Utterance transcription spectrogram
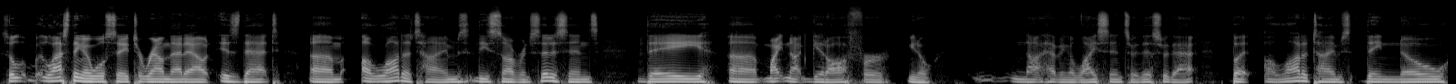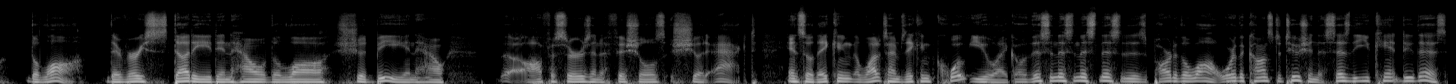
So, last thing I will say to round that out is that um, a lot of times these sovereign citizens they uh, might not get off for you know not having a license or this or that, but a lot of times they know the law. They're very studied in how the law should be and how uh, officers and officials should act. And so they can a lot of times they can quote you like, "Oh, this and this and this and this is part of the law or the Constitution that says that you can't do this."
